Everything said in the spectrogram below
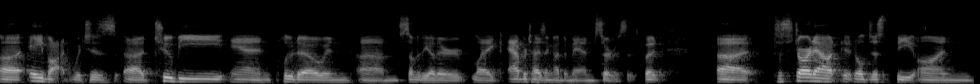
uh, AVOD, which is uh, Tubi and Pluto and um, some of the other like advertising on demand services. But uh, to start out, it'll just be on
